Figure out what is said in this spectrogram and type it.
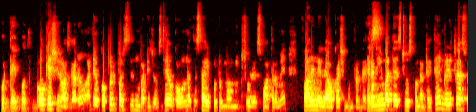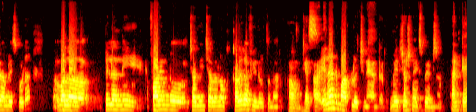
పూర్తి అయిపోతుంది ఓకే శ్రీనివాస్ గారు. అంటే ఒకప్పటి పరిస్థితిని బట్టి చూస్తే ఒక ఉన్నత స్థాయి కుటుంబం స్టూడెంట్స్ మాత్రమే ఫారిన్ వెళ్ళే అవకాశం ఉంటుండే. కానీ ఈ మధ్య చూసుకున్నట్టయితే మిడిల్ క్లాస్ ఫ్యామిలీస్ కూడా వాళ్ళ పిల్లల్ని ఫారిన్లో చదివించాలని ఒక కలగా ఫీల్ అవుతున్నారు. ఎలాంటి మార్పులు వచ్చినాయి అంటారు? మీరు చూసిన ఎక్స్పీరియన్స్ అంటే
